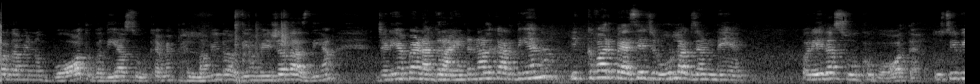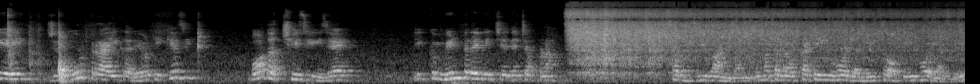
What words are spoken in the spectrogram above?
ਪਰ ਦਾ ਮੈਨੂੰ ਬਹੁਤ ਵਧੀਆ ਸੁੱਖ ਹੈ, ਮੈਂ ਪਹਿਲਾਂ ਵੀ ਦੱਸਦੀ ਹਾਂ, ਹਮੇਸ਼ਾ ਦੱਸਦੀ ਹਾਂ। ਜਿਹੜੀਆਂ ਭੈਣਾਂ ਗ੍ਰਾਈਂਡ ਨਾਲ ਕਰਦੀਆਂ ਨਾ, ਇੱਕ ਵਾਰ ਪੈਸੇ ਜ਼ਰੂਰ ਲੱਗ ਜਾਂਦੇ ਆ। ਪਰ ਇਹਦਾ ਸੁੱਖ ਬਹੁਤ ਹੈ। ਤੁਸੀਂ ਵੀ ਇਹ ਜ਼ਰੂਰ ਟਰਾਈ ਕਰਿਓ ਠੀਕ ਹੈ ਜੀ? ਬਹੁਤ ਅੱਛੀ ਚੀਜ਼ ਹੈ। ਇੱਕ ਮਿੰਟ ਦੇ ਵਿੱਚ ਇਹਦੇ ਚ ਆਪਣਾ ਸਬਜ਼ੀ ਬਣ ਜਾਂਦੀ ਮਤਲਬ ਕਟਿੰਗ ਹੋ ਜਾਂਦੀ ਚੌਪਿੰਗ ਹੋ ਜਾਂਦੀ।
